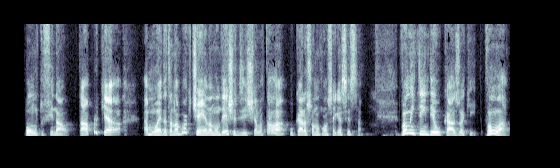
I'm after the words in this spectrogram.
Ponto final, tá? Porque a, a moeda está na blockchain, ela não deixa de existir, ela está lá, o cara só não consegue acessar. Vamos entender o caso aqui. Vamos lá.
